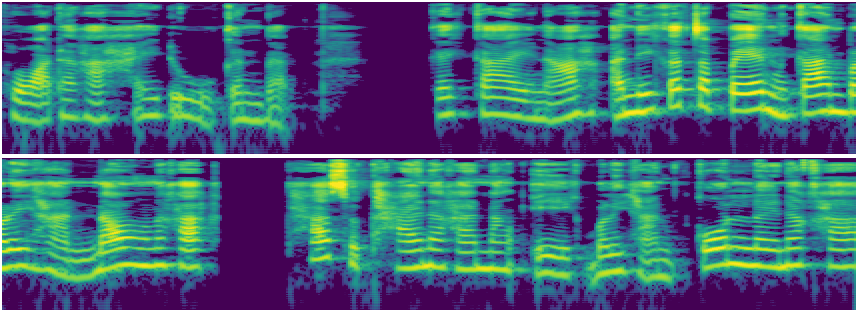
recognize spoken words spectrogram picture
ควอตนะคะ ให้ดูกันแบบใกล้ๆนะ อันนี้ก็จะเป็นการบริหารน่องนะคะ ท่าสุดท้ายนะคะนางเอกบริหารก้นเลยนะคะ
